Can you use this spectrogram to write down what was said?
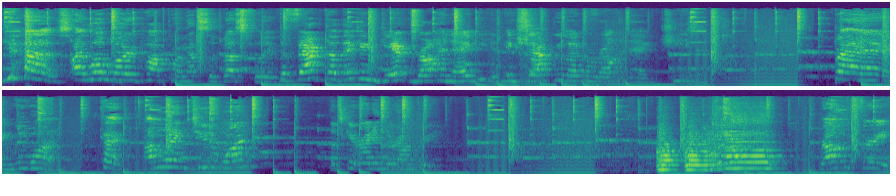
Yes, I love buttered popcorn. That's the best flavor. The fact that they can get rotten egg exactly like a rotten egg. Jesus. Bang! We won. Okay, I'm winning two to one. Let's get right into round three. Round three.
